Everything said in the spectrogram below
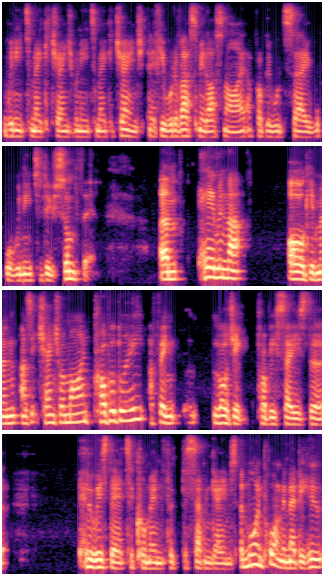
we need to make a change. We need to make a change. And if you would have asked me last night, I probably would say, well, we need to do something. Um, hearing that argument, has it changed my mind? Probably. I think logic probably says that who is there to come in for the seven games, and more importantly, maybe who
